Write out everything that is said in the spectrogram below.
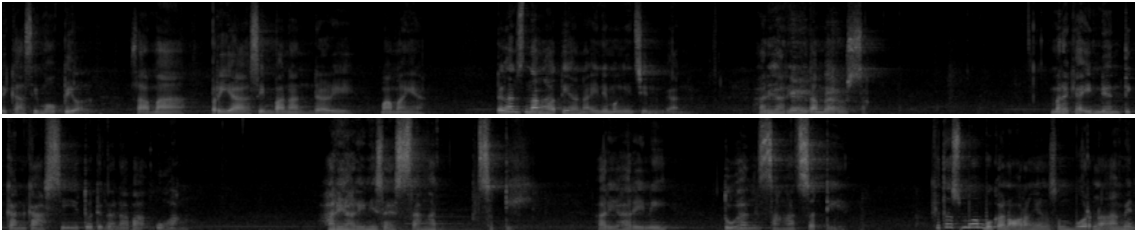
Dikasih mobil sama pria simpanan dari mamanya. Dengan senang hati anak ini mengizinkan. Hari-hari ini tambah rusak. Mereka identikkan kasih itu dengan apa? Uang. Hari-hari ini saya sangat sedih. Hari-hari ini Tuhan sangat sedih kita semua bukan orang yang sempurna, amin.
